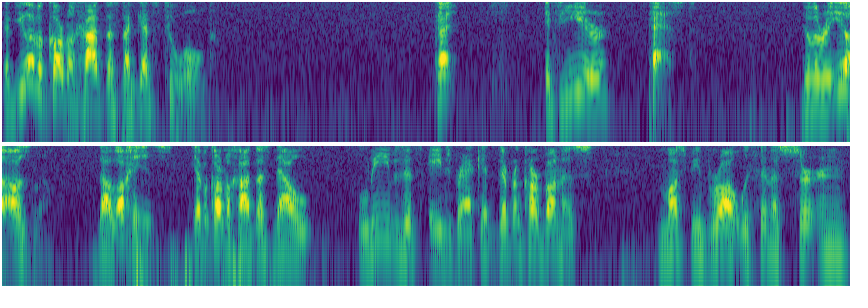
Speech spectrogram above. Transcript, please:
If you have a korban chatas that gets too old, okay, it's year past. Dilariya Ozla. The halacha is you have a korban chatas now leaves its age bracket. Different korbanos must be brought within a certain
